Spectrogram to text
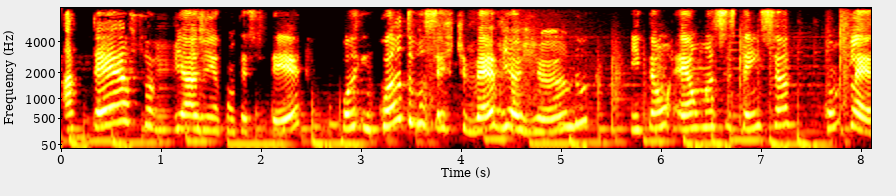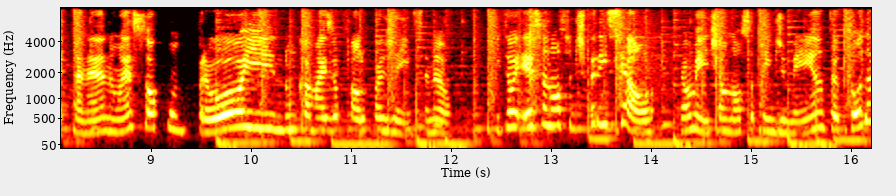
até a sua viagem acontecer, enquanto você estiver viajando. Então, é uma assistência completa, né? Não é só comprou e nunca mais eu falo com a agência, não. Então, esse é o nosso diferencial, realmente, é o nosso atendimento, é toda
